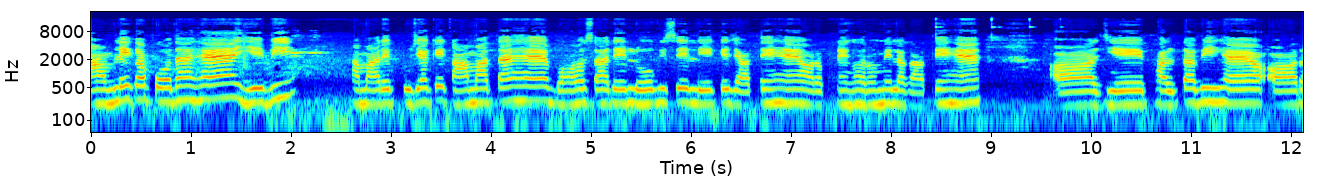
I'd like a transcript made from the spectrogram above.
आंवले का पौधा है, ये भी हमारे पूजा के काम आता है। बहुत सारे लोग इसे लेके जाते हैं और अपने घरों में लगाते हैं। और ये फलता भी है और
